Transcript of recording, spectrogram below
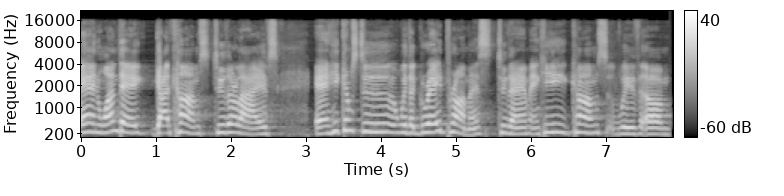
and one day, God comes to their lives and He comes to with a great promise to them. And He comes with, um,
